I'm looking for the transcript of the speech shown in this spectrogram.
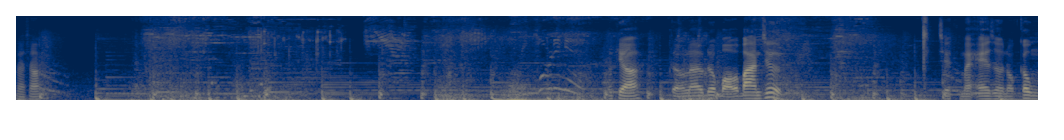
Là sao? Kìa, tưởng là được bỏ vào bàn chứ. Chết mẹ giờ nó công.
